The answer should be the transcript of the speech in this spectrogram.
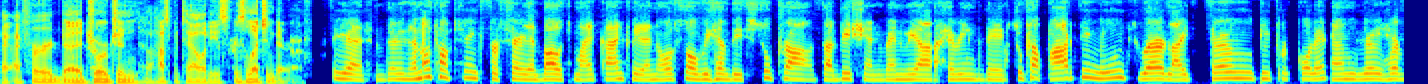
I- have heard uh, Georgian hospitality is, is legendary. Yes, there is a lot of things to say about my country, and also we have this supra tradition when we are having the supra party means where like 10 people collect and they have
